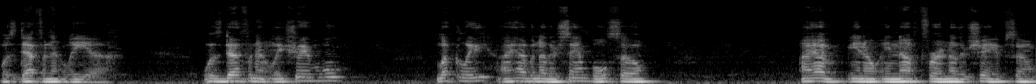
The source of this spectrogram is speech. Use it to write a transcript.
was definitely uh, was definitely shavable. Luckily, I have another sample, so I have, you know, enough for another shave, so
